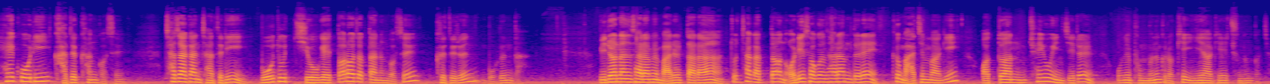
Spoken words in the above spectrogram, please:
해골이 가득한 것을 찾아간 자들이 모두 지옥에 떨어졌다는 것을 그들은 모른다. 미련한 사람의 말을 따라 쫓아갔던 어리석은 사람들의 그 마지막이 어떠한 최후인지를 오늘 본문은 그렇게 이야기해 주는 거죠.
